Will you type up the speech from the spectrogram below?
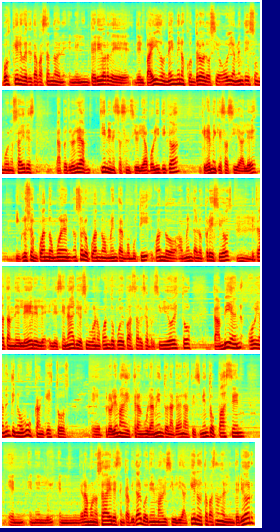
¿Vos qué es lo que te está pasando en, en el interior de- del país donde hay menos control? O sea, obviamente eso en Buenos Aires, las petroleras tienen esa sensibilidad política. Y créeme que es así, Ale. Incluso en cuando mueven, no solo cuando aumentan combustible, cuando aumentan los precios, Mm. que tratan de leer el, el escenario, decir, bueno, ¿cuándo puede pasar desapercibido esto? También, obviamente, no buscan que estos eh, problemas de estrangulamiento en la cadena de abastecimiento pasen en, en el, en Gran Buenos Aires, en Capital, porque tienen más visibilidad. ¿Qué es lo que está pasando en el interior?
